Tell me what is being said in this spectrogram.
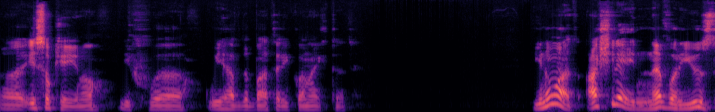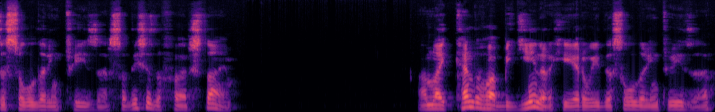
uh, it's okay, you know, if uh, we have the battery connected. You know what? Actually, I never used the soldering tweezer, so this is the first time. I'm like kind of a beginner here with the soldering tweezer.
